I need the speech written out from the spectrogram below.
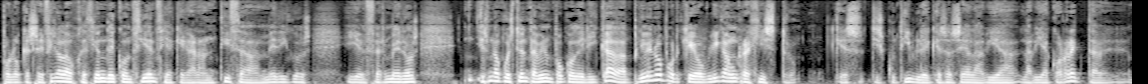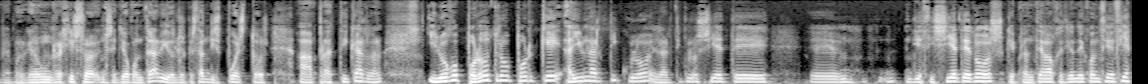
Por lo que se refiere a la objeción de conciencia que garantiza a médicos y enfermeros, es una cuestión también un poco delicada. Primero porque obliga a un registro que es discutible que esa sea la vía, la vía correcta, porque era un registro en sentido contrario de los que están dispuestos a practicarla. Y luego, por otro, porque hay un artículo, el artículo 7 eh, 17.2 que plantea la objeción de conciencia,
